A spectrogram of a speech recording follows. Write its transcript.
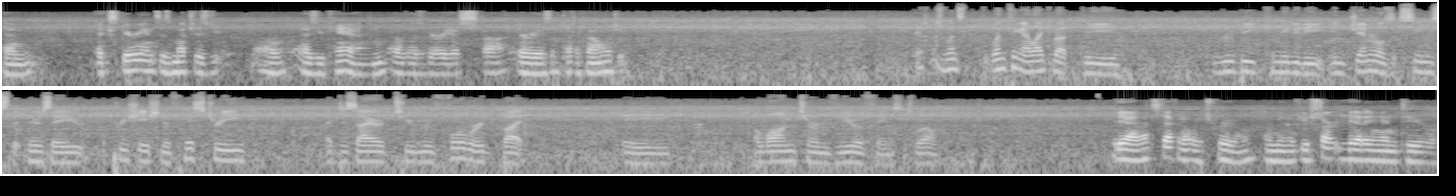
and experience as much as you of, as you can of those various uh, areas of technology. That was one, one thing I like about the Ruby community in general is it seems that there's a appreciation of history, a desire to move forward, but a a long-term view of things as well. Yeah, that's definitely true. I mean, if you start getting into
